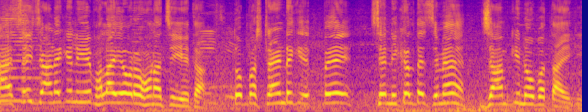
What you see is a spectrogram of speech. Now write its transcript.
ऐसे ही जाने के लिए फ्लाई ओवर होना चाहिए था। तो बस स्टैंड पे से निकलते समय जाम की नौबत आएगी।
